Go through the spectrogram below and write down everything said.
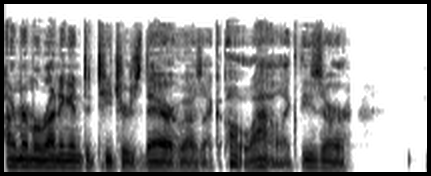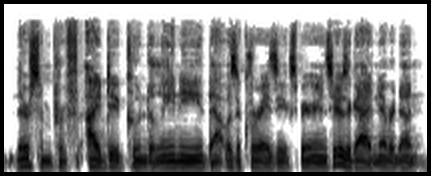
I remember running into teachers there who I was like, oh, wow, like these are, there's some, prof- I did Kundalini. That was a crazy experience. Here's a guy I'd never done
